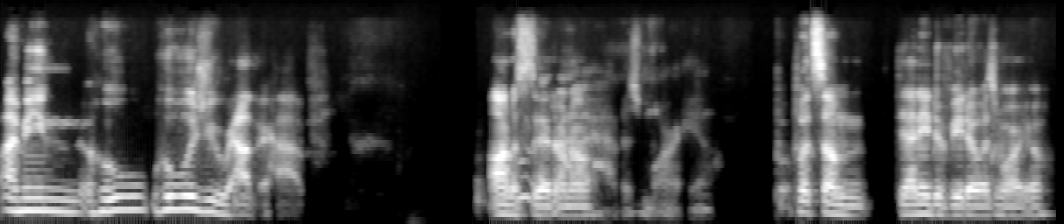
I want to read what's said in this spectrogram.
I mean, who who would you rather have? Honestly, I don't know. rather Have as Mario. Put, put some Danny DeVito as Mario.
